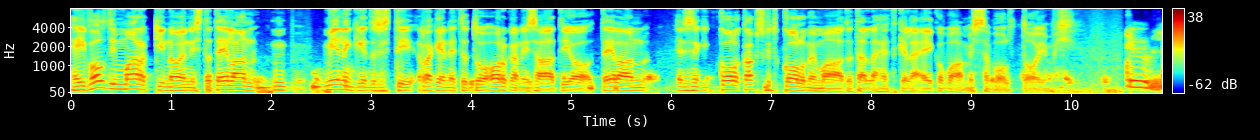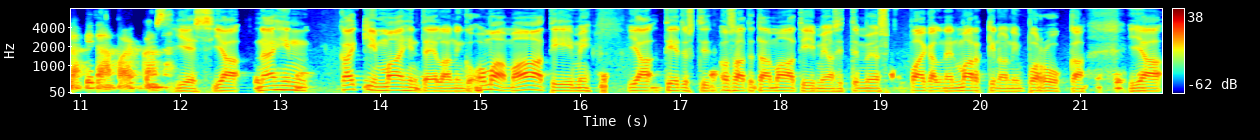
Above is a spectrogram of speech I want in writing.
Hei Voltin markkinoinnista. Teillä on mielenkiintoisesti rakennettu tuo organisaatio. Teillä on ensinnäkin 23 maata tällä hetkellä, eikö vaan, missä Volt toimii? Kyllä, pitää paikkansa. Yes, ja näihin kaikkiin maihin teillä on niin oma maatiimi ja tietysti osa tätä maatiimiä on sitten myös paikallinen markkinoinnin porukka. Ja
